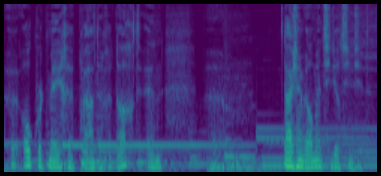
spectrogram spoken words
uh, ook wordt meegepraat en gedacht. En um, daar zijn wel mensen die dat zien zitten.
